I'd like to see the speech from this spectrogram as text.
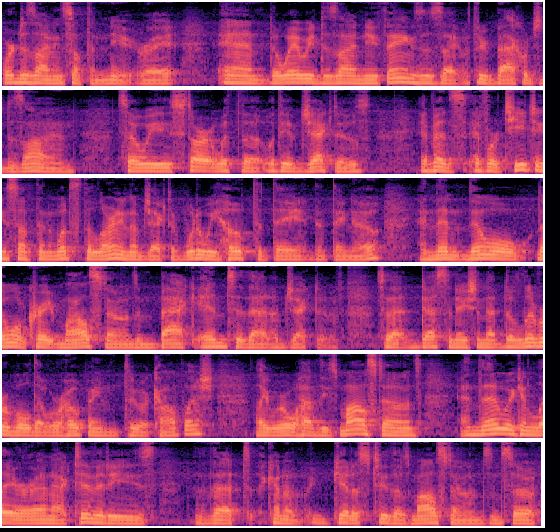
we're designing something new right? And the way we design new things is like through backwards design so we start with the with the objectives. If it's if we're teaching something, what's the learning objective? What do we hope that they that they know? And then then we'll then we'll create milestones and back into that objective. So that destination, that deliverable that we're hoping to accomplish, like we'll have these milestones, and then we can layer in activities that kind of get us to those milestones. And so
